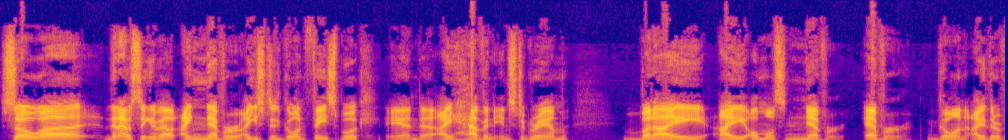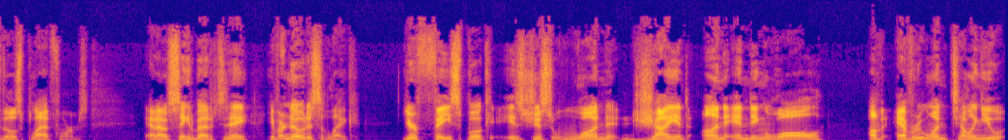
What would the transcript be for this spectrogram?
So uh, then I was thinking about I never I used to go on Facebook and uh, I have an Instagram, but I I almost never ever go on either of those platforms. And I was thinking about it today. You ever notice that like your Facebook is just one giant unending wall of everyone telling you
